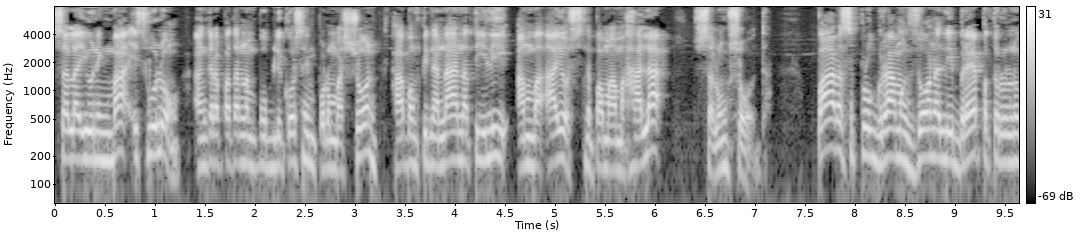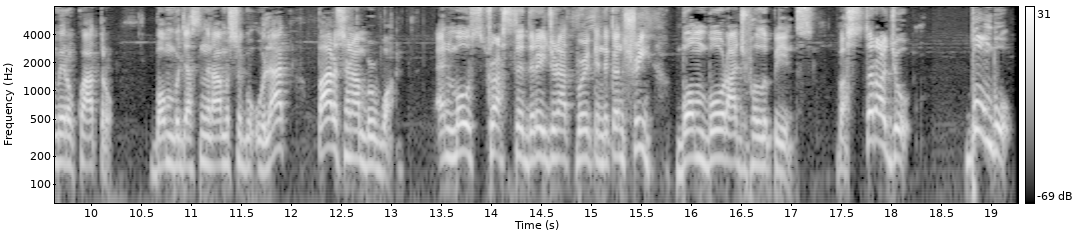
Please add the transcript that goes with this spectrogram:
sa layuning maisulong ang karapatan ng publiko sa impormasyon habang pinananatili ang maayos na pamamahala sa lungsod. Para sa programang Zona Libre, patrol numero 4, Bombo Justin Ramos nag-uulat para sa number 1 and most trusted radio network in the country, Bombo Radio Philippines. Basta Radio, Bombo!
